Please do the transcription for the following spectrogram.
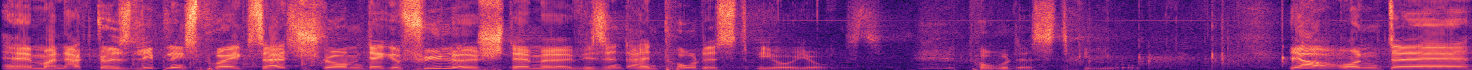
äh, mein aktuelles Lieblingsprojekt Salzsturm der Gefühle stemme. Wir sind ein Todestrio, Jungs. Todestrio. Ja, und äh,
